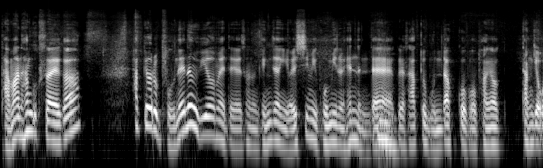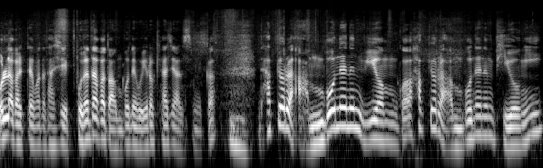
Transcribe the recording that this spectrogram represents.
다만 한국 사회가 학교를 보내는 위험에 대해서는 굉장히 열심히 고민을 했는데 음. 그래서 학교 문 닫고 뭐 방역 단계 올라갈 때마다 다시 보내다가도 안 보내고 이렇게 하지 않습니까? 음. 학교를 안 보내는 위험과 학교를 안 보내는 비용이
